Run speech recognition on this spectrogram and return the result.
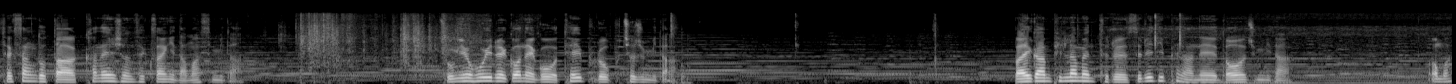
색상도 딱 카네이션 색상이 남았습니다. 종이 호일을 꺼내고 테이프로 붙여줍니다 빨간 필라멘트를 3D펜 안에 넣어줍니다. 어머.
